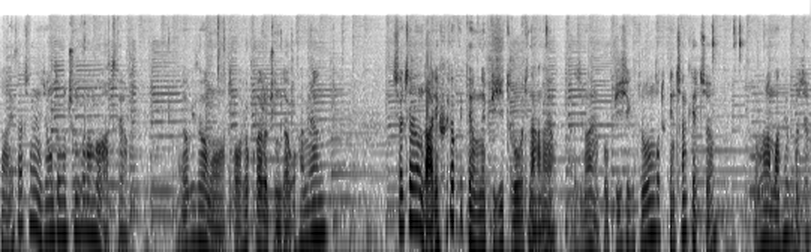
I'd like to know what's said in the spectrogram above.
자, 이 사진은 이 정도면 충분한 것 같아요. 여기서 뭐 더 효과를 준다고 하면 실제로는 날이 흐렸기 때문에 빛이 들어오진 않아요. 하지만 뭐 빛이 들어오는 것도 괜찮겠죠. 우선 한번 해보죠.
